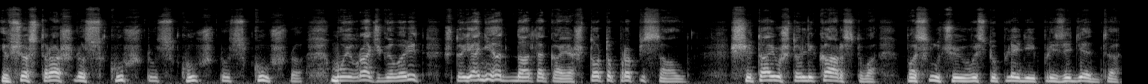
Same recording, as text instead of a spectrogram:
И все страшно скучно, скучно, скучно. Мой врач говорит, что я не одна такая, что-то прописал. Считаю, что лекарства по случаю выступлений президента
